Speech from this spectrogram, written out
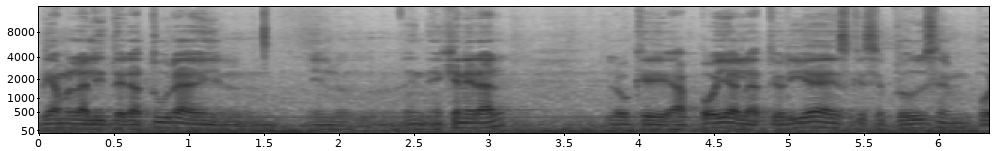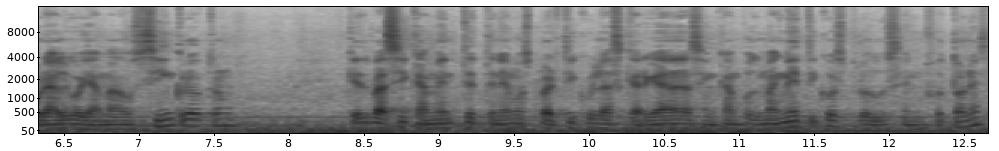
digamos la literatura en, en general, lo que apoya la teoría es que se producen por algo llamado síncrotron, que es básicamente tenemos partículas cargadas en campos magnéticos, producen fotones,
